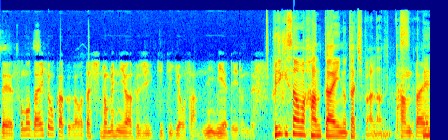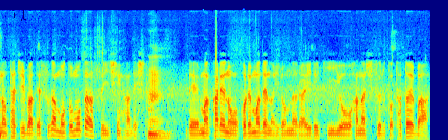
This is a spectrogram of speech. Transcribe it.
でその代表格が私の目には藤木企業さんに見えているんです。藤木さんは反対の立場なんです、ね、反対の立場ですが、もともとは推進派でした。でまあ、彼のこれまでのいろんな来歴をお話しすると、例えば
